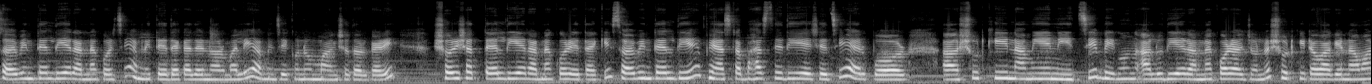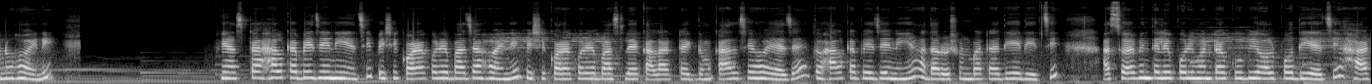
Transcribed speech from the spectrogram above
সয়াবিন তেল দিয়ে রান্না করছি। এমনিতে দেখা যায় নর্মালি আমি যে কোনো মাংস তরকারি, সরিষার তেল দিয়ে রান্না করে থাকি। সয়াবিন তেল দিয়ে পেঁয়াজটা ভাজতে দিয়ে এসেছি। এরপর শুটকি নামিয়ে নিচ্ছি। বেগুন আলু দিয়ে রান্না করার জন্য শুটকিটাও আগে নামানো হয়নি। পেঁয়াজটা হালকা বেজে নিয়েছি, বেশি কড়া করে বাজা হয়নি, বেশি কড়া করে বাছলে কালারটা একদম কালচে হয়ে যায়। তো হালকা বেজে নিয়ে আদা, রসুন বাটা দিয়ে দিচ্ছি। আর সয়াবিন তেলের পরিমাণটা খুবই অল্প দিয়েছি। হাট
